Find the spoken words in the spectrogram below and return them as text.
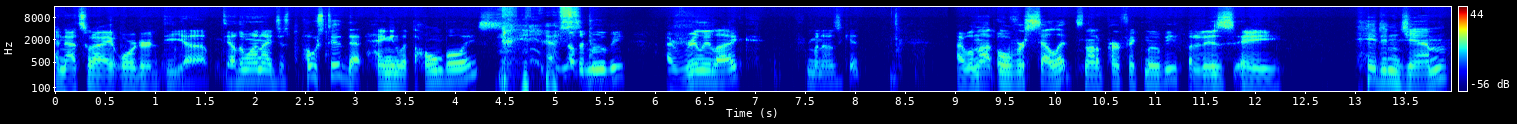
And that's when I ordered the uh, the other one I just posted, that Hanging with the Homeboys Yes. another movie I really like from when I was a kid. I will not oversell it. It's not a perfect movie, but it is a hidden gem.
